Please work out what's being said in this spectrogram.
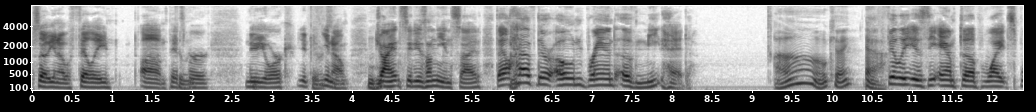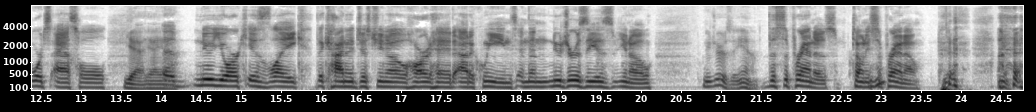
So you know, Philly, um, Pittsburgh. New York, you, you know, Mm-hmm. giant cities on the inside. They all have their own brand of meathead. Oh, okay. Yeah, Philly is the amped up white sports asshole. yeah, yeah, yeah. Uh, New York is like the kind of just you know hardhead out of Queens, and then New Jersey is you know New Jersey. Yeah. the Sopranos, Tony Mm-hmm. Soprano.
